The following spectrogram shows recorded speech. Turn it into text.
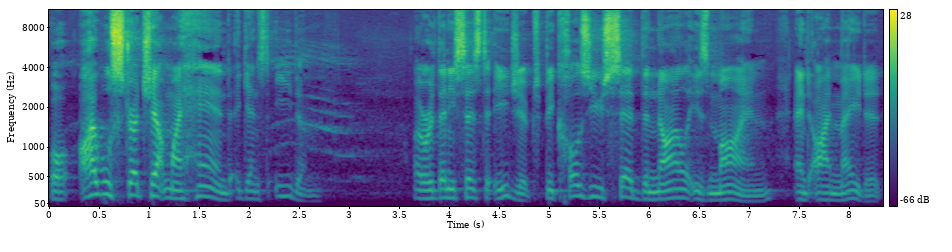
Or, I will stretch out my hand against Edom. Or then he says to Egypt, Because you said, The Nile is mine, and I made it,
